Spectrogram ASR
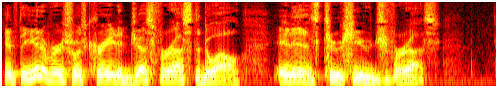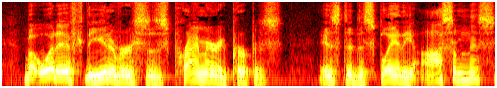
If the universe was created just for us to dwell, it is too huge for us. But what if the universe's primary purpose is to display the awesomeness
